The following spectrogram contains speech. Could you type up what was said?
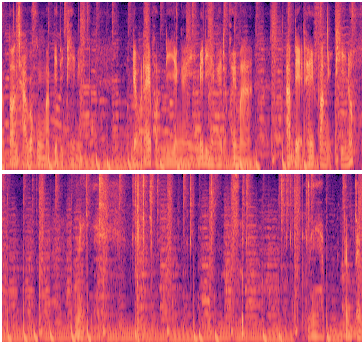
ครับ ตอนเช้าก็คงมาปิดอีกทีหนึงเดี๋ยวได้ผลดียังไง ไม่ดียังไงเดี๋ยวค่อยมาอัปเดตให้ฟังอีกทีเนาะนี่ นี่ครับเต็ม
